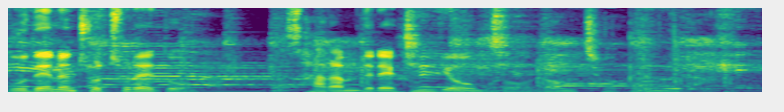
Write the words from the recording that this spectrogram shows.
무대는 조촐해도 사람들의 흥겨움으로 넘쳐 흐릅니다.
